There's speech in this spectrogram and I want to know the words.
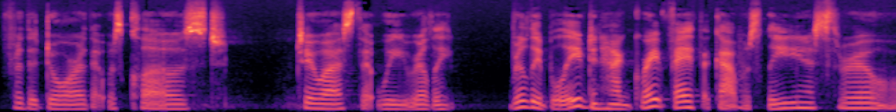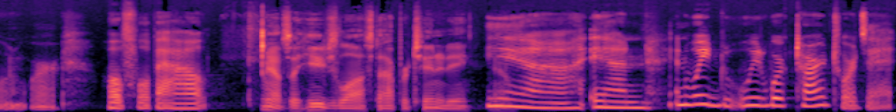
for the door that was closed to us that we really, really believed and had great faith that God was leading us through and we're hopeful about. Yeah, it's a huge lost opportunity. Yeah, yeah and and we'd we'd worked hard towards it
